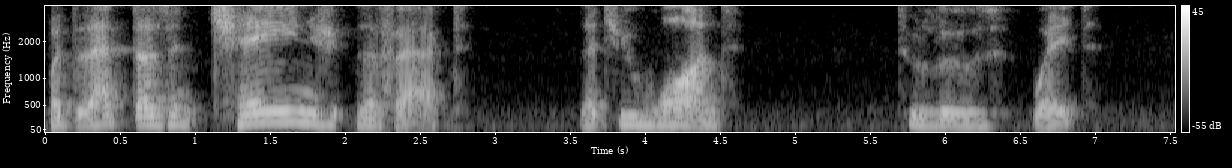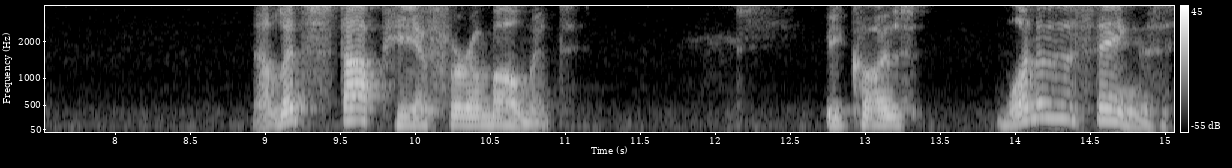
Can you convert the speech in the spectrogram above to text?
But that doesn't change the fact that you want to lose weight. Now, let's stop here for a moment because one of the things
